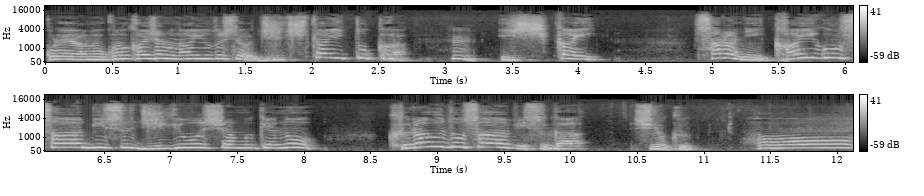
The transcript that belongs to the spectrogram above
これ、あの、この会社の内容としては、自治体とか、うん医師会、さらに介護サービス事業者向けのクラウドサービスが主力。は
